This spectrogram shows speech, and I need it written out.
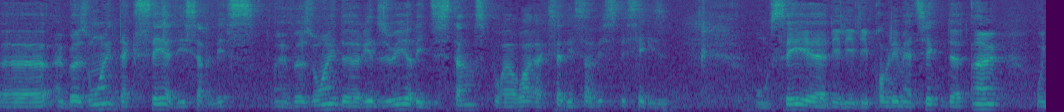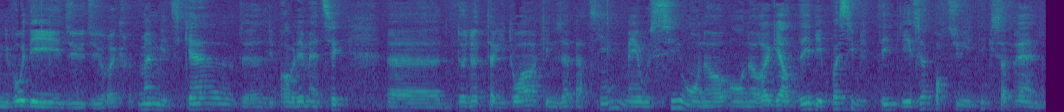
euh, un besoin d'accès à des services, un besoin de réduire les distances pour avoir accès à des services spécialisés. On sait euh, les, problématiques de, un, au niveau du, recrutement médical, des problématiques euh, de notre territoire qui nous appartient, mais aussi on a, on a regardé les possibilités, les opportunités qui s'offraient à nous.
